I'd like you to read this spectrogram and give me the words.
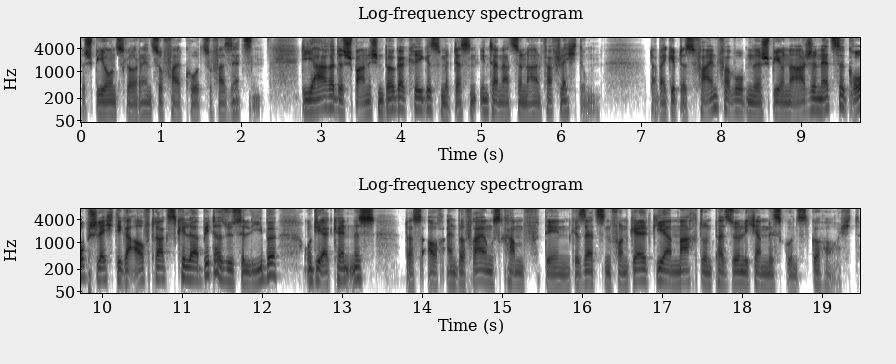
des Spions Lorenzo Falco zu versetzen. Die Jahre des spanischen Bürgerkrieges mit dessen internationalen Verflechtungen. Dabei gibt es fein verwobene Spionagenetze, grobschlächtige Auftragskiller, bittersüße Liebe und die Erkenntnis, dass auch ein Befreiungskampf den Gesetzen von Geldgier, Macht und persönlicher Missgunst gehorcht.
